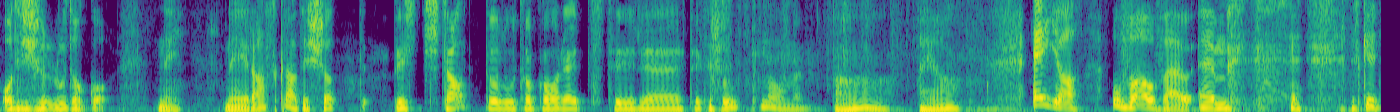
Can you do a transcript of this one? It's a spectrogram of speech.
Oder ist Ludo Go Nein. Nein, Rassgrad ist schon... d- Das ist die Stadt, und Ludogorets der, äh, der Club genommen. Ah, ah ja. Ey ja, auf Fall. Ähm, es geht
